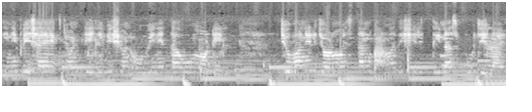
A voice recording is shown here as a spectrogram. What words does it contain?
তিনি পেশায় একজন টেলিভিশন অভিনেতা ও মডেল। জোবানের জন্মস্থান বাংলাদেশের দিনাজপুর জেলায়।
